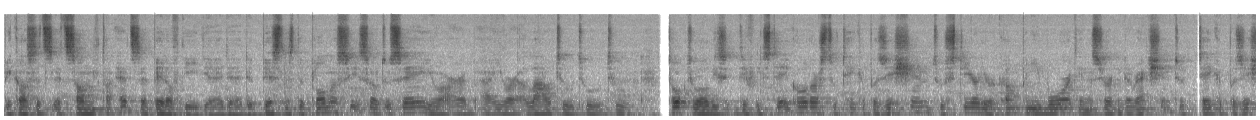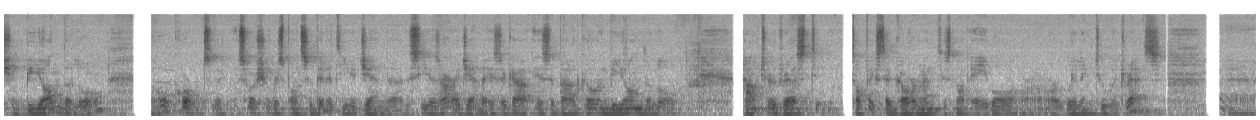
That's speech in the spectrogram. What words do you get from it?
because it's it's some it's a bit of the, the, the, the business diplomacy, so to say. You are uh, you are allowed to, to, to talk to all these different stakeholders, to take a position, to steer your company board in a certain direction, to take a position beyond the law. The whole corporate social responsibility agenda, the CSR agenda, is about, is about going beyond the law. How to address topics that government is not able or, or willing to address. Uh,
